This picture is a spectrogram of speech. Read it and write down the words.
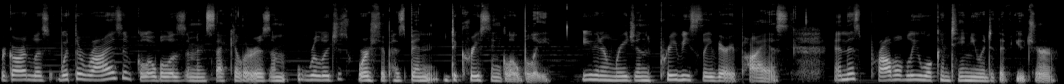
Regardless, with the rise of globalism and secularism, religious worship has been decreasing globally, even in regions previously very pious, and this probably will continue into the future.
